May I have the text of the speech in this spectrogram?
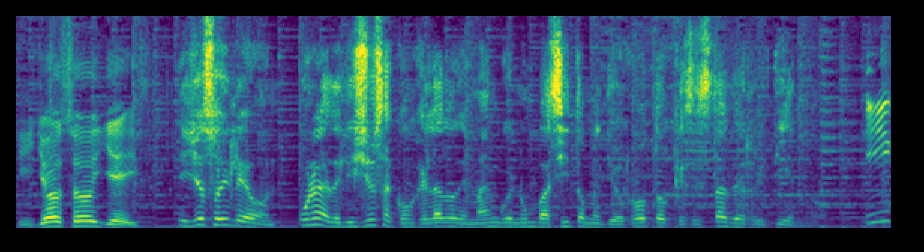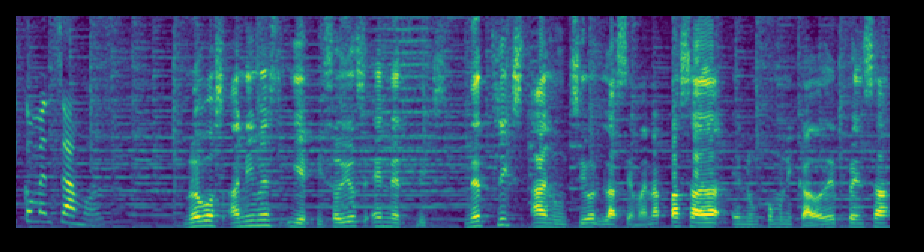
Y yo soy Jace. Y yo soy León, una deliciosa congelada de mango en un vasito medio roto que se está derritiendo. Y comenzamos. Nuevos animes y episodios en Netflix. Netflix anunció la semana pasada en un comunicado de prensa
